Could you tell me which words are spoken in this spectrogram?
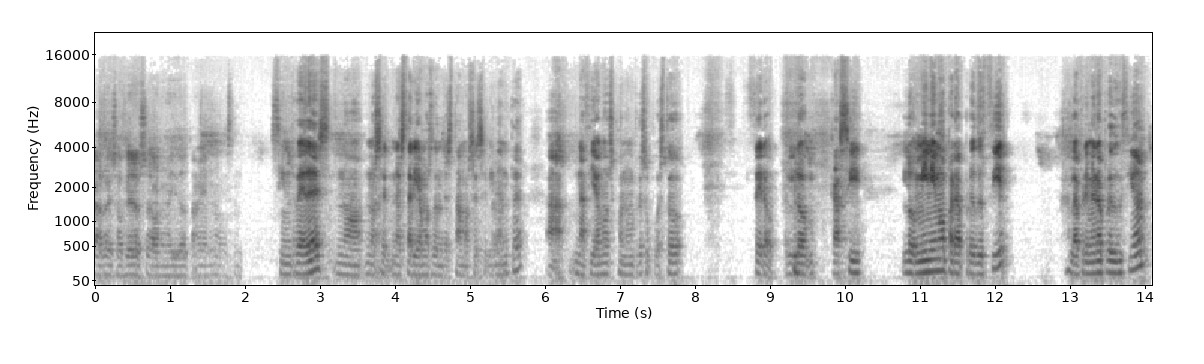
Las redes sociales han ayudado también, ¿no? Sin redes no, no, sé- no estaríamos donde estamos, es evidente. Ah, nacíamos con un presupuesto cero, lo, casi lo mínimo para producir la primera producción,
